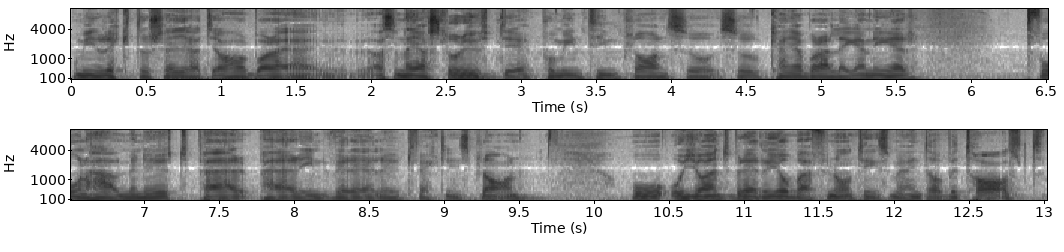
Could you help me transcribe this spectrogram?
Och min rektor säger att jag har bara, eh, alltså när jag slår ut det på min timplan så, så kan jag bara lägga ner två och en halv minut per, per individuell utvecklingsplan. Och, och, jag är inte beredd att jobba för någonting som jag inte har betalt.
